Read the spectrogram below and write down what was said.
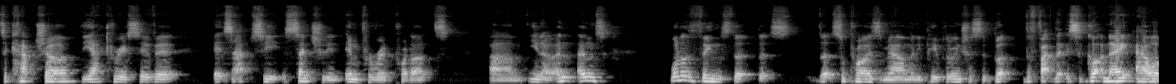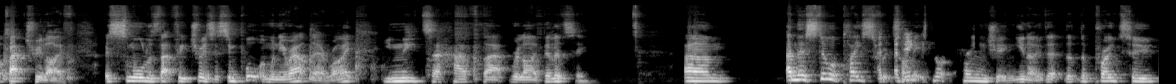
to capture the accuracy of it it's actually essentially an infrared product. Um, you know, and and one of the things that that's that surprises me how many people are interested, but the fact that it's got an eight-hour battery life, as small as that feature is, it's important when you're out there, right? You need to have that reliability. Um, and there's still a place for it, Tommy. Think- it's not changing. You know, that the, the, Pro 2,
